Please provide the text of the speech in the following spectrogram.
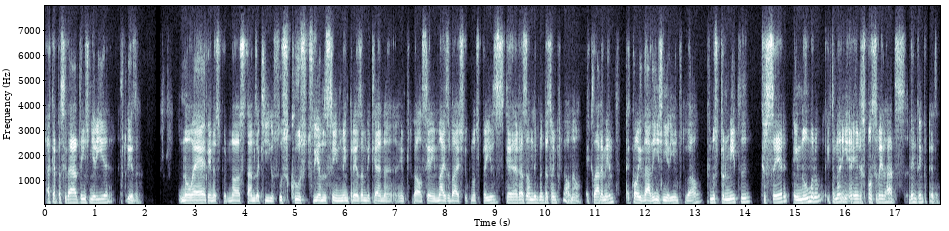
à capacidade de engenharia portuguesa não é apenas por nós estarmos aqui, os, os custos, digamos assim, numa empresa americana em Portugal serem mais baixos do que noutros países, que é a razão da implantação em Portugal, não. É claramente a qualidade de engenharia em Portugal que nos permite crescer em número e também em responsabilidades dentro da empresa.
